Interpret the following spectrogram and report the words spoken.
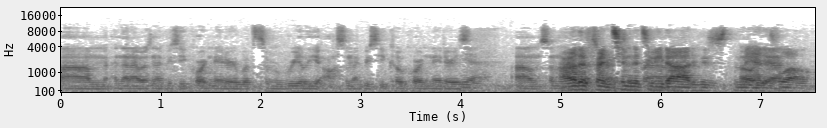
um, and then I was an MPC coordinator with some really awesome MPC co-coordinators. Yeah. Um, Our other friend Tim at Natividad, Brown. who's the Oh, man yeah. as well.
